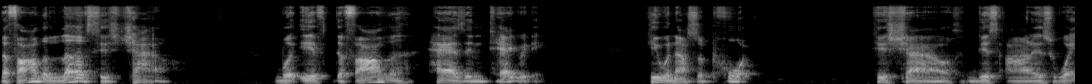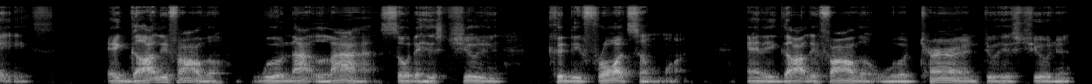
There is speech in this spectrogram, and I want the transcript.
The father loves his child but if the father has integrity, he will not support his child's dishonest ways. A godly father will not lie so that his children could defraud someone. And a godly father will turn to his children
